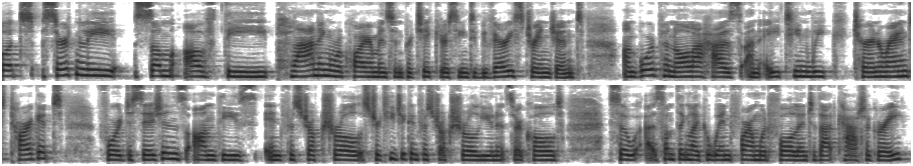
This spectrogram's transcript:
But certainly some of the planning requirements in particular seem to be very stringent. An Bord Pleanála has an 18 week turnaround target for decisions on these infrastructural, strategic infrastructural units are called. So uh, something like a wind farm would fall into that category.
